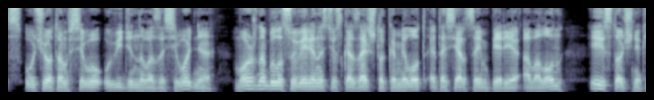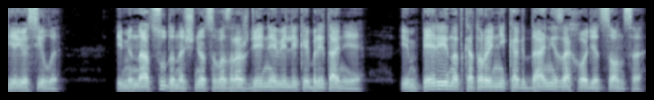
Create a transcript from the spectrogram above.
С учетом всего увиденного за сегодня, можно было с уверенностью сказать, что Камелот – это сердце империи Авалон и источник ее силы. Именно отсюда начнется возрождение Великой Британии, империи, над которой никогда не заходит солнце.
